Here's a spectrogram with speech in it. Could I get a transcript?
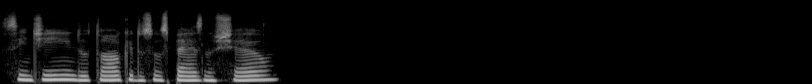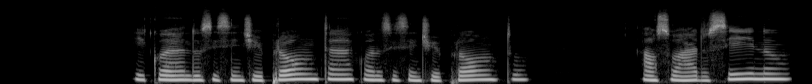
Sentindo o toque dos seus pés no chão. E quando se sentir pronta, quando se sentir pronto, ao soar do sino,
